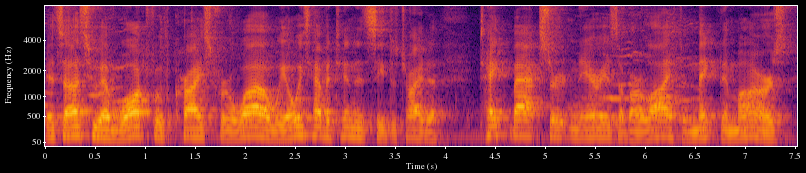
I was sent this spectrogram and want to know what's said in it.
it's us who have walked with Christ for a while. We always have a tendency to try to take back certain areas of our life and make them ours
